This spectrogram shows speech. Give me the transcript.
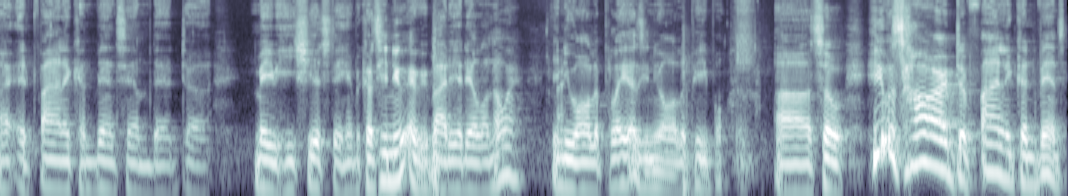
Uh, it finally convinced him that uh, maybe he should stay here because he knew everybody at Illinois. He knew all the players, he knew all the people. Uh, so he was hard to finally convince,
